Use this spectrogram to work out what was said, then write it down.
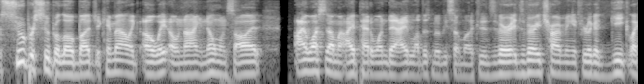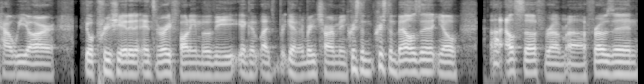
super super low budget. Came out like oh eight oh nine. No one saw it. I watched it on my iPad one day. I love this movie so much because it's very it's very charming. If you're like a geek like how we are, you'll appreciate it. It's a very funny movie. Again, again very charming. Kristen Kristen Bell's in it. You know, uh, Elsa from uh, Frozen,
